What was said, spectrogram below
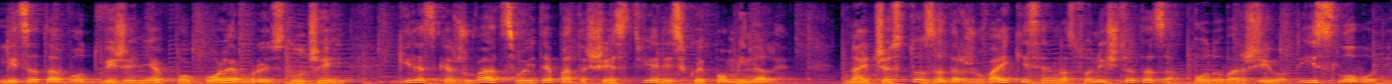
лицата во движење во голем број случаи ги раскажуваат своите патешествија низ кои поминале, најчесто задржувајки се на соништата за подобар живот и слободи,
